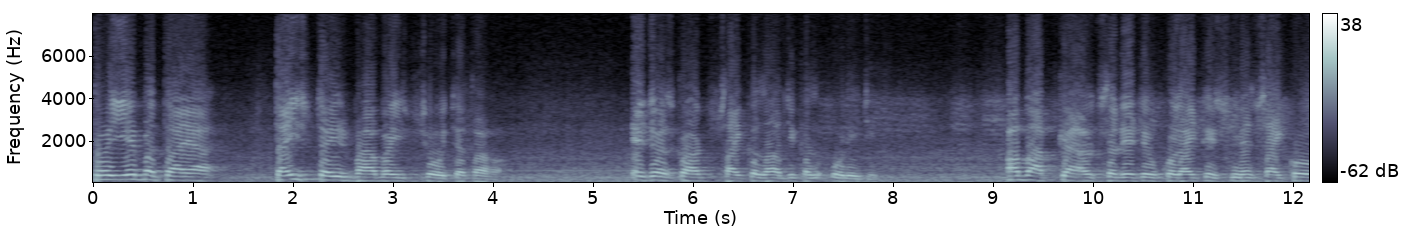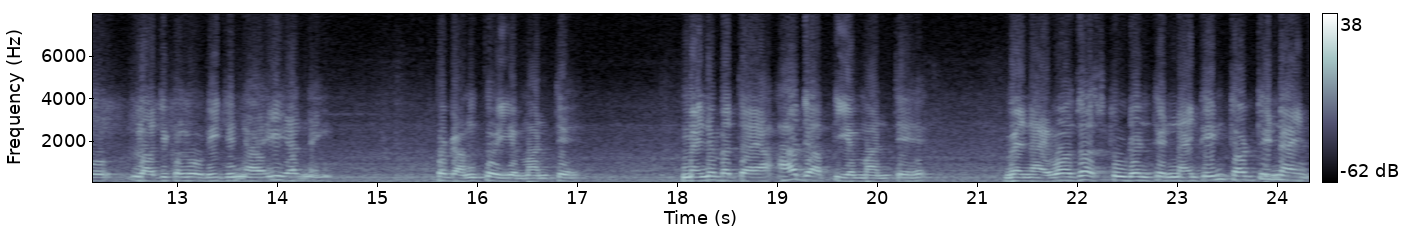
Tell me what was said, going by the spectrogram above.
तो ये बताया तेईस तेईस भाव सोचता हो it has got psychological origin अब आपके अल्सरेटिव कोलाइटिस में साइकोलॉजिकल ओरिजिन आई या नहीं? तो हम तो ये मानते हैं। मैंने बताया आज आप ये मानते हैं। When I was a student in 1939,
